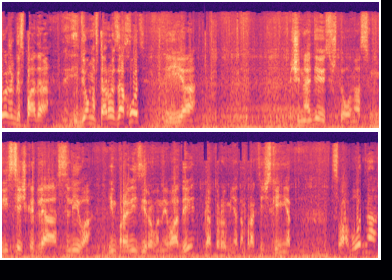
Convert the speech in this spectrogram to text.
что же, господа, идем на второй заход. И я очень надеюсь, что у нас местечко для слива импровизированной воды, которой у меня там практически нет, свободно.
